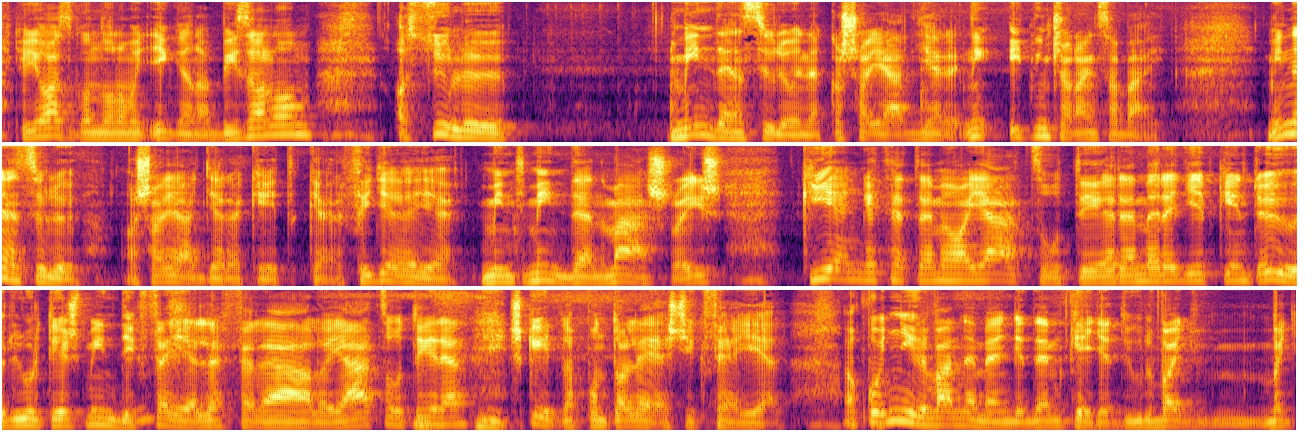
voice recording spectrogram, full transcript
Úgyhogy azt gondolom, hogy igen, a bizalom, a szülő minden szülőnek a saját gyerek, itt nincs aranyszabály. Minden szülő a saját gyerekét kell figyelje, mint minden másra is. Kiengedhetem-e a játszótérre, mert egyébként őrült, és mindig fejjel lefele áll a játszótéren, és két naponta leesik fejjel. Akkor nyilván nem engedem ki egyedül, vagy, vagy,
